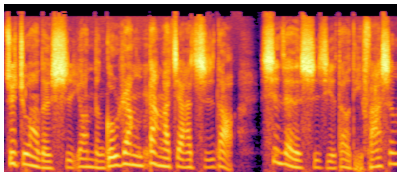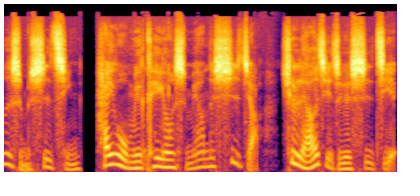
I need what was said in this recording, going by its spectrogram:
最重要的是，要能够让大家知道现在的世界到底发生了什么事情，还有我们可以用什么样的视角去了解这个世界。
